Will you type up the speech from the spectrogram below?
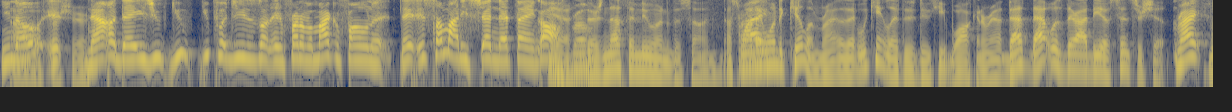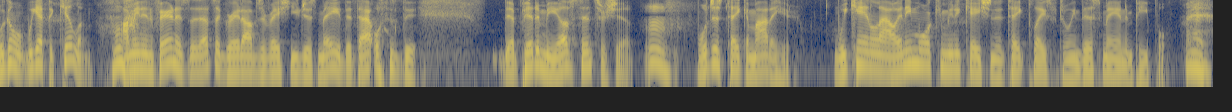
you know Oh, it- sure. nowadays you you you put jesus on, in front of a microphone uh, they, it's somebody shutting that thing off yeah. bro There's nothing new under the sun. That's why they wanted to kill him, right? Like, We can't let this dude keep walking around. That that was their idea of censorship, Right. We're going. We got to kill him. I mean, in fairness, that's a great observation you just made. That that was the the epitome of censorship. Mm. We'll just take him out of here. We can't allow any more communication to take place between this man and people. man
